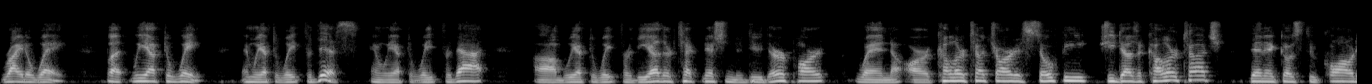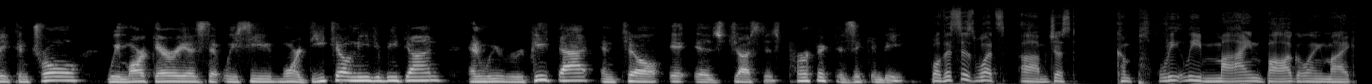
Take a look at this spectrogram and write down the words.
right away, but we have to wait and we have to wait for this and we have to wait for that. Um, we have to wait for the other technician to do their part. When our color touch artist, Sophie, she does a color touch, then it goes through quality control. We mark areas that we see more detail need to be done, and we repeat that until it is just as perfect as it can be. Well, this is what's um, just completely mind boggling, Mike.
